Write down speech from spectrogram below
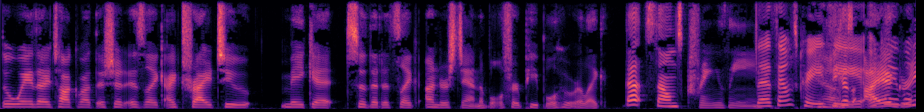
the way that I talk about this shit is like, I try to make it so that it's like understandable for people who are like, that sounds crazy. That sounds crazy. Yeah. Because I Okay, well, let agree,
